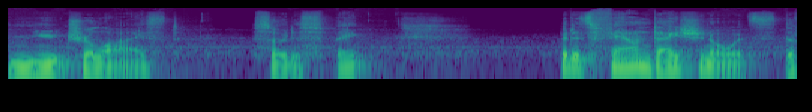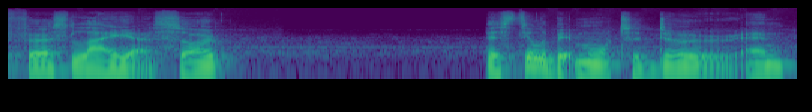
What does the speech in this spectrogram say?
neutralized, so to speak. But it's foundational, it's the first layer. So there's still a bit more to do, and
